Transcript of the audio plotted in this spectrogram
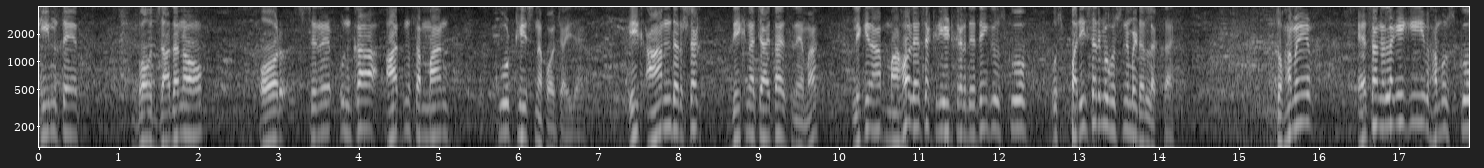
कीमतें बहुत ज़्यादा ना हो और उनका आत्मसम्मान को ठेस ना पहुंचाई जाए। एक आम दर्शक देखना चाहता है सिनेमा, लेकिन आप माहौल ऐसा क्रिएट कर देते हैं कि उसको, उस परिसर में घुसने में डर लगता है। तो हमें ऐसा ना लगे कि हम उसको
